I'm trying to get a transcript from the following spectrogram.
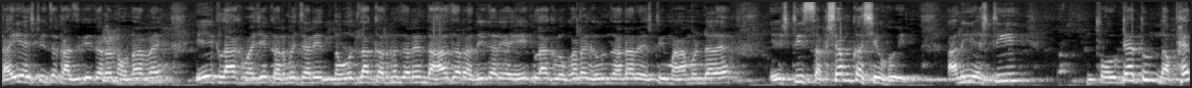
काही एस टीचं खाजगीकरण होणार नाही. एक लाख माझे कर्मचारी आहेत. नव्वद लाख कर्मचारी आहेत. दहा हजार अधिकारी आहे एक लाख लोकांना घेऊन जाणार एस टी महामंडळ आहे. एस टी सक्षम कशी होईल? आणि एस टी तोट्यातून नफ्यात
